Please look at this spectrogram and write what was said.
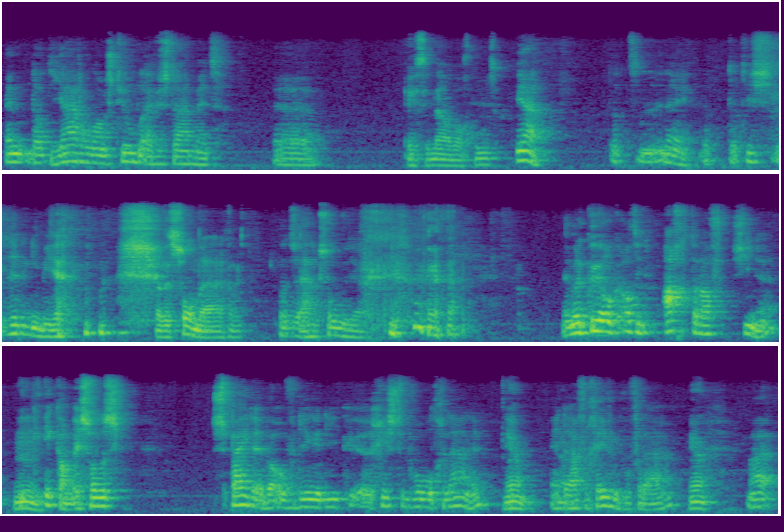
En dat jarenlang stil blijven staan met, eh, Is dit nou wel goed? ja, dat, nee, dat, dat, is, dat heb ik niet meer. Dat is zonde eigenlijk. Dat is eigenlijk zonde, ja. nee, maar dat kun je ook altijd achteraf zien, hè. Hmm. Ik, ik kan best wel eens spijt hebben over dingen die ik eh, gisteren bijvoorbeeld gedaan heb. Ja, En daar vergeving voor vragen. ja. Maar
